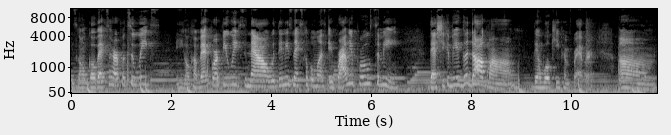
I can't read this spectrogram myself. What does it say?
He's gonna go back to her for two weeks. And he's gonna come back for a few weeks. Now, within these next couple months, if Rhylee proves to me that she could be a good dog mom, then we'll keep him forever. Um,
